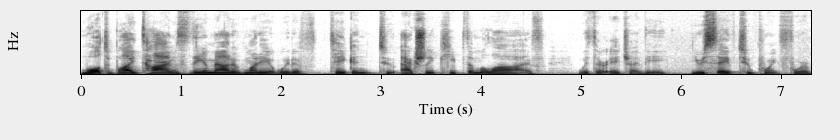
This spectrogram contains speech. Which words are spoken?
multiplied times the amount of money it would have taken to actually keep them alive with their HIV. You save $2.4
